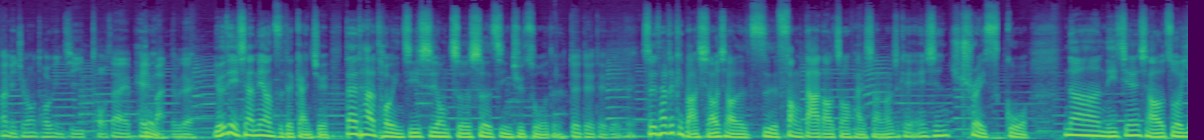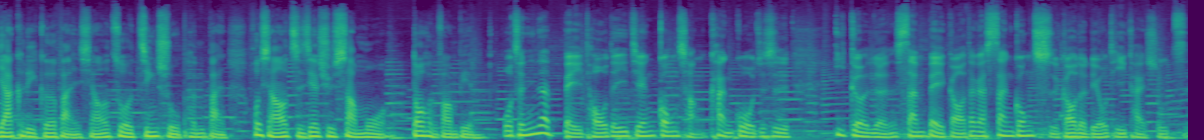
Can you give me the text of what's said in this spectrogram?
那你就用投影机投在黑板，对不对？有点像那样子的感觉，但是它的投影机是用折射镜去做的。对对对对对。所以它就可以把小小的字放大到招牌上，然后就可以诶先 trace 过。那你今天想要做亚克力割板，想要做金属喷板，或想要直接去上墨，都很方便。我曾经在北投的一间工厂看过，就是一个人三倍高，大概三公尺高的流体楷书字，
